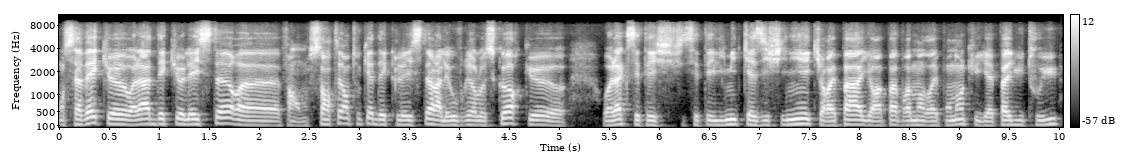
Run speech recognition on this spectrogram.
on savait que voilà, dès que Leicester, enfin, on sentait en tout cas dès que Leicester allait ouvrir le score que voilà que c'était limite quasi fini et qu'il y aurait pas pas vraiment de répondant qu'il n'y a pas du tout eu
